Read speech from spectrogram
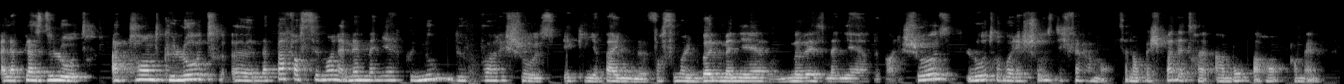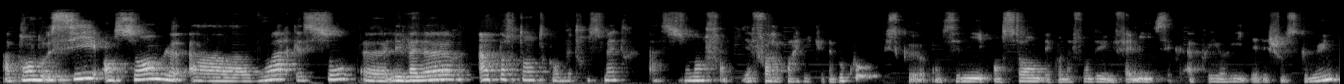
à la place de l'autre. Apprendre que l'autre euh, n'a pas forcément la même manière que nous de voir les choses et qu'il n'y a pas forcément une bonne manière ou une mauvaise manière de voir les choses. L'autre voit les choses différemment. Ça n'empêche pas d'être un bon parent quand même apprendre aussi ensemble à voir quelles sont euh, les valeurs importantes qu'on veut transmettre à son enfant. Il y a fort à parier qu'il y en a beaucoup, puisqu'on s'est mis ensemble et qu'on a fondé une famille, c'est qu'a priori, il y a des choses communes.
